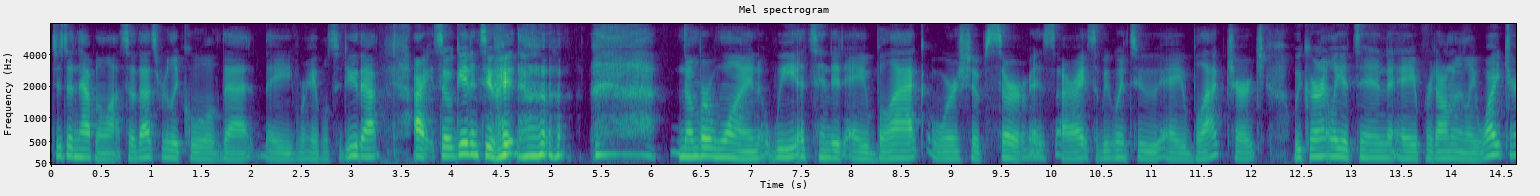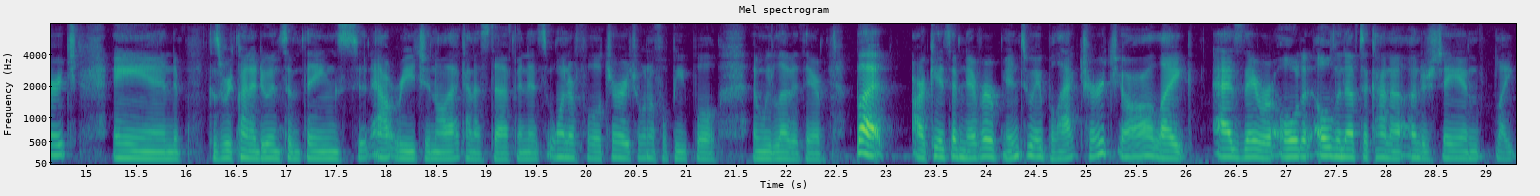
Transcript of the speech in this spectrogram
just doesn't happen a lot. So that's really cool that they were able to do that. All right, so get into it. Number one, we attended a black worship service. All right, so we went to a black church. We currently attend a predominantly white church, and because we're kind of doing some things outreach and all that kind of stuff, and it's wonderful church, wonderful people, and we love it there. But our kids have never been to a black church, y'all. Like as they were old old enough to kind of understand like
